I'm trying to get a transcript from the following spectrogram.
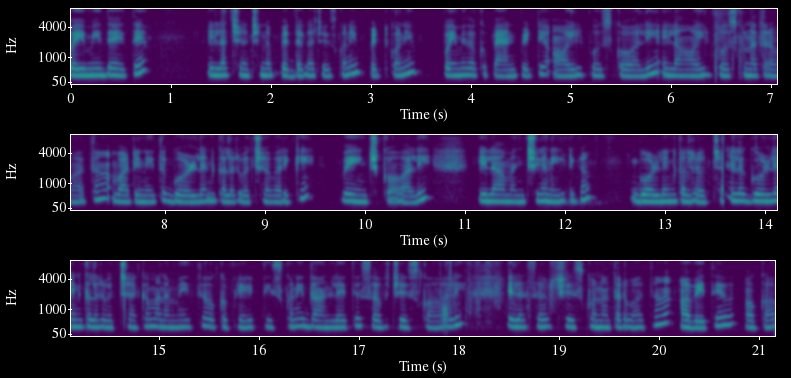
పొయ్యి మీద అయితే ఇలా చిన్న చిన్న పెద్దగా చేసుకొని పెట్టుకొని పొయ్యి మీద ఒక ప్యాన్ పెట్టి ఆయిల్ పోసుకోవాలి. ఇలా ఆయిల్ పోసుకున్న తర్వాత వాటిని అయితే గోల్డెన్ కలర్ వచ్చే వరకు వేయించుకోవాలి. ఇలా మంచిగా నీట్గా గోల్డెన్ కలర్ వచ్చా ఇలా గోల్డెన్ కలర్ వచ్చాక మనమైతే ఒక ప్లేట్ తీసుకొని దానిలో అయితే సర్వ్ చేసుకోవాలి. ఇలా సర్వ్ చేసుకున్న తర్వాత అవైతే ఒక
